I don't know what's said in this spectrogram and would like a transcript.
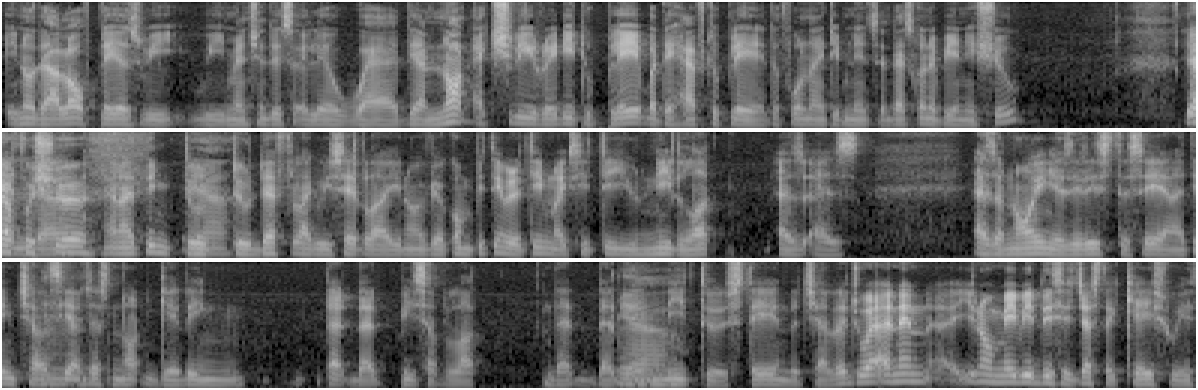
you know there are a lot of players we we mentioned this earlier where they are not actually ready to play, but they have to play the full ninety minutes, and that's going to be an issue. Yeah, And, for uh, sure. And I think to yeah. to def like we said, like you know, if you're competing with a team like City, you need luck. As as as annoying as it is to say, and I think Chelsea are Mm. just not getting that that piece of luck that that Yeah. they need to stay in the challenge. Well, and then uh, you know maybe this is just the case with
